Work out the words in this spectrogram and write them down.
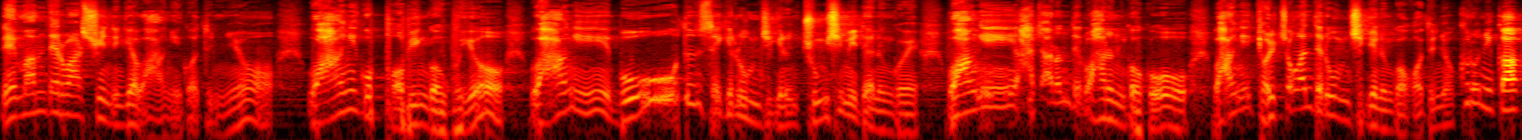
내 마음대로 할 수 있는 게 왕이거든요. 왕이 곧 법인 거고요. 왕이 모든 세계를 움직이는 중심이 되는 거예요. 왕이 하자는 대로 하는 거고 왕이 결정한 대로 움직이는 거거든요. 그러니까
